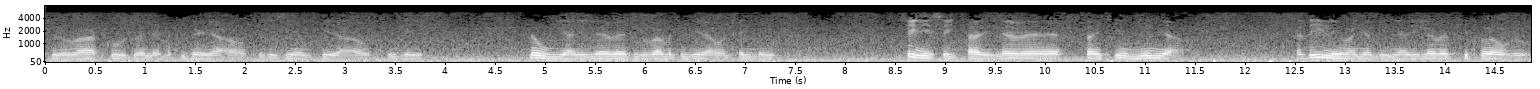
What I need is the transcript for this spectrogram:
ဆိုတော့ကိုယ်အတွက်လည်းမထိခိုက်ရအောင်ဒီလိုရှင်းပြရအောင်ဒီလိုနှုတ်မူရာတွေလည်းပဲဒီလိုမထိခိုက်ရအောင်ထိမ့်သိမ်းစိတ်နဲ့စိတ်ထားတွေလည်းပဲတန်ရှင်းမြင်းမြ အသိလေးမှညာပညာတွေလည်းပဲဖြစ်ထွန်းအောင်လို့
